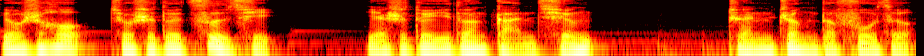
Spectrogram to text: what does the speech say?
有时候就是对自己，也是对一段感情，真正的负责。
